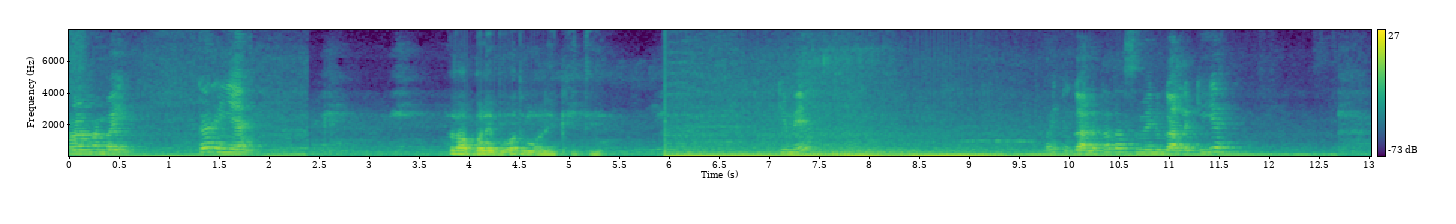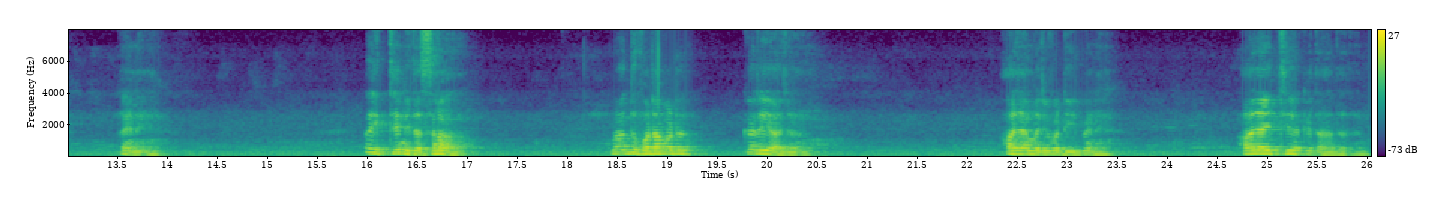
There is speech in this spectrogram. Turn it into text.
ਹਾਂ ਹਾਂ ਬਾਈ ਘਰੇ ਹੀ ਐ ਰੱਬ ਨੇ ਬਹੁਤ ਮਾੜੀ ਕੀਤੀ। ਕਿਵੇਂ? ਬਾਈ ਤੂੰ ਗੱਲ ਤਾਂ ਦੱਸ ਮੈਨੂੰ ਗੱਲ ਕੀ ਐ? ਭੈਣੇ ਆ ਇੱਥੇ ਨਹੀਂ ਦੱਸਣਾ। ਤੂੰ ਫਟਾਫਟ ਘਰੇ ਆ ਜਾ। ਆ ਜਾ ਮੇਰੀ ਵੱਡੀ ਭੈਣੇ। ਆ ਜਾ ਇੱਥੇ ਆ ਕੇ ਦੱਸਦਾ ਤੈਨੂੰ।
